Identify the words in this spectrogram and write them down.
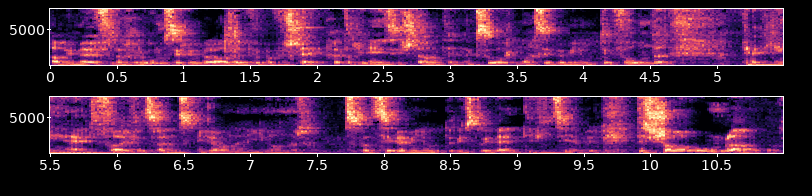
aber im öffentlichen Raum sich überall verstecken. Der chinesische Staat hat ihn gesucht, nach sieben Minuten gefunden. Peking hat 25 Millionen Einwohner. Es geht sieben Minuten, bis du identifiziert bist. Das ist schon unglaublich.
